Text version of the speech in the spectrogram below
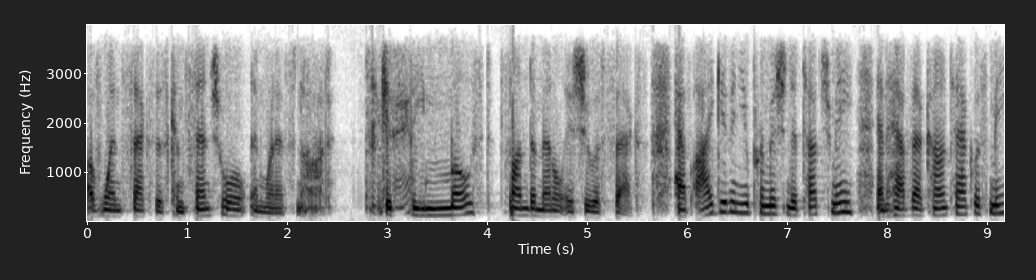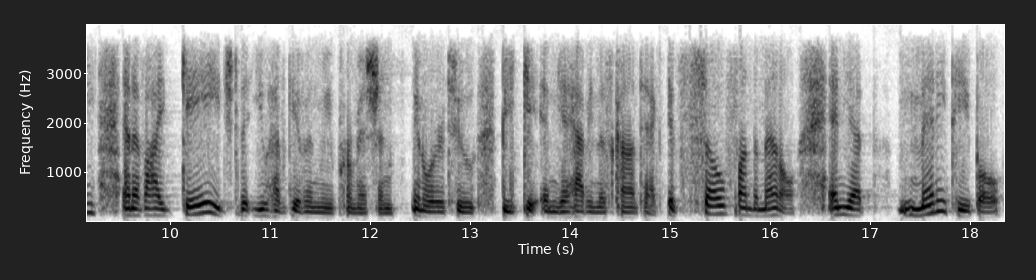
of when sex is consensual and when it's not. It's the most fundamental issue of sex. Have I given you permission to touch me and have that contact with me? And have I gauged that you have given me permission in order to be and having this contact? It's so fundamental. And yet, many people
